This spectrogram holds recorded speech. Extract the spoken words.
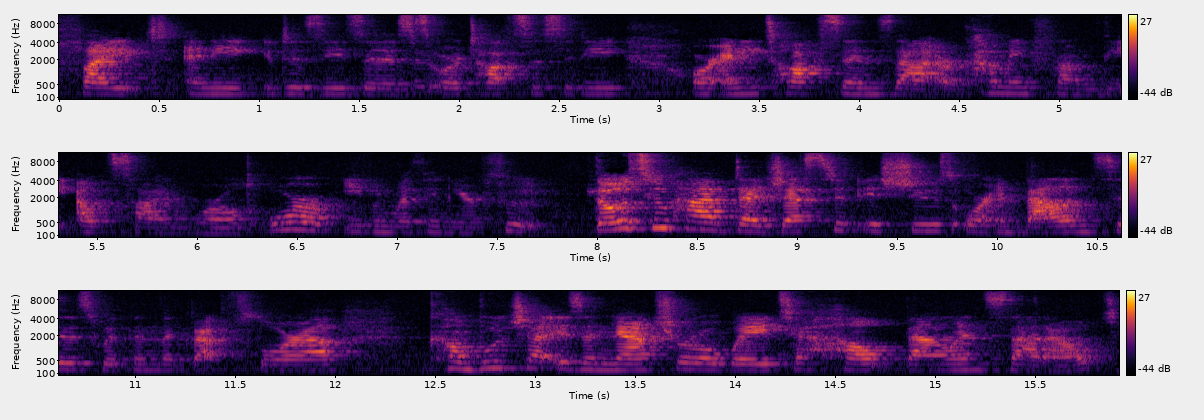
fight any diseases or toxicity or any toxins that are coming from the outside world or even within your food. Those who have digestive issues or imbalances within the gut flora, kombucha is a natural way to help balance that out.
